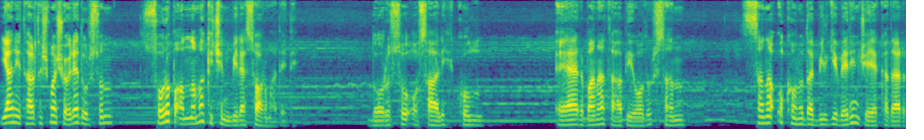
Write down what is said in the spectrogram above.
Yani tartışma şöyle dursun, sorup anlamak için bile sorma dedi. Doğrusu o salih kul, eğer bana tabi olursan, sana o konuda bilgi verinceye kadar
